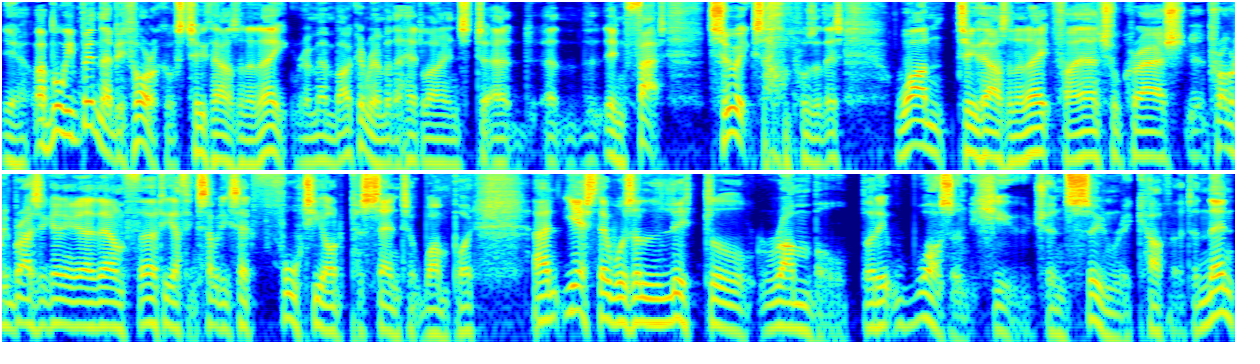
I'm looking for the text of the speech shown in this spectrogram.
Yeah, uh, but we've been there before, of course. 2008. Remember, I can remember the headlines. To, uh, uh, in fact, two examples of this. One, 2008 financial crash, property prices getting down 30. I think somebody said 40 odd percent at one point. And yes, there was a little rumble, but it wasn't huge, and soon recovered. And then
